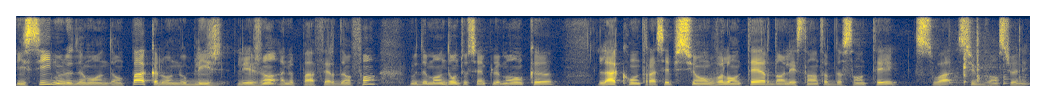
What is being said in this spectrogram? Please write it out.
Ici, nous ne demandons pas que l'on oblige les gens à ne pas faire d'enfants, nous demandons tout simplement que la contraception volontaire dans les centres de santé soit subventionnée.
